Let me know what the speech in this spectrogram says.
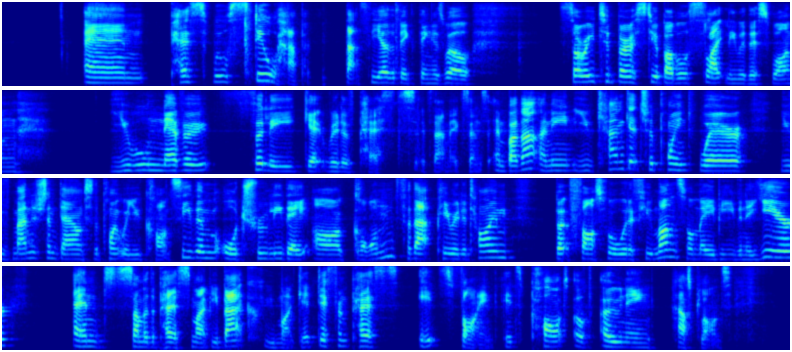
and pests will still happen. That's the other big thing as well. Sorry to burst your bubble slightly with this one. You will never fully get rid of pests, if that makes sense. And by that, I mean you can get to a point where you've managed them down to the point where you can't see them or truly they are gone for that period of time but fast forward a few months or maybe even a year, and some of the pests might be back. You might get different pests. It's fine. It's part of owning houseplants.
